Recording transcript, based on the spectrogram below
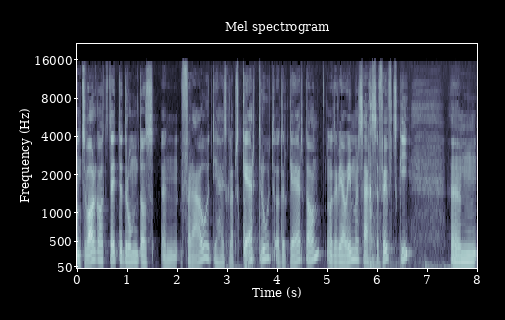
Und zwar geht es dort darum, dass eine Frau, die heißt glaube ich Gertrud oder Gerdan oder wie auch immer, 56, ähm,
